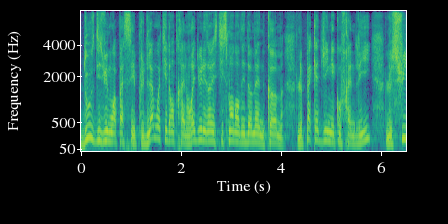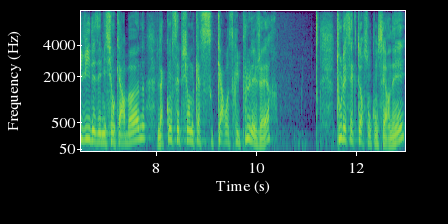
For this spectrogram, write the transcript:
12-18 mois passés, plus de la moitié d'entre elles ont réduit les investissements dans des domaines comme le packaging éco-friendly, le suivi des émissions carbone, la conception de carrosseries plus légères. Tous les secteurs sont concernés.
